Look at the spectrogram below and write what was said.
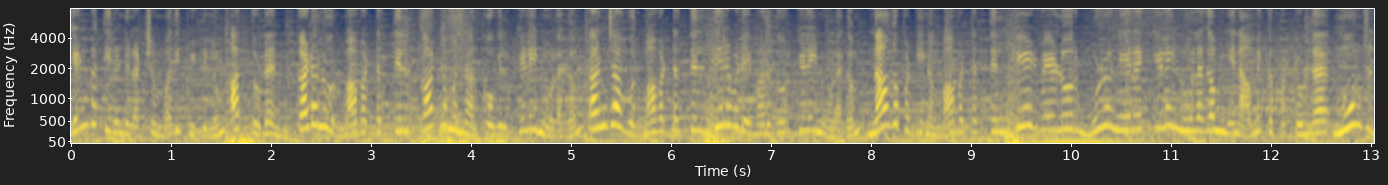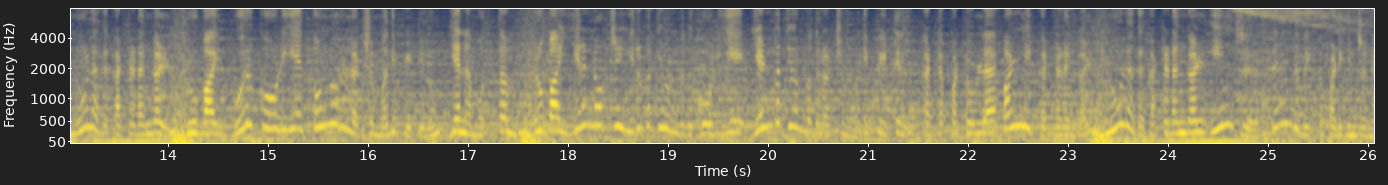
எண்பத்தி இரண்டு லட்சம் மதிப்பீட்டிலும் அத்துடன் கடலூர் மாவட்டத்தில் காட்டுமன்னார் கோவில் கிளை நூலகம் தஞ்சாவூர் மாவட்டத்தில் திருவிடைமருதூர் கிளை நூலகம் நாகப்பட்டினம் மாவட்டத்தில் கீழ்வேளூர் முழு நூலகம் என அமைக்கப்பட்டுள்ள மூன்று நூலக கட்டடங்கள் ரூபாய் ஒரு கோடியே தொண்ணூறு லட்சம் மதிப்பீட்டிலும் என மொத்தம் ரூபாய் இருநூற்றி இருபத்தி ஒன்பது கோடியே எண்பத்தி ஒன்பது லட்சம் மதிப்பீட்டில் கட்டப்பட்டுள்ள பள்ளி கட்டடங்கள் நூலக கட்டடங்கள் இன்று திறந்து வைக்கப்படுகின்றன.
